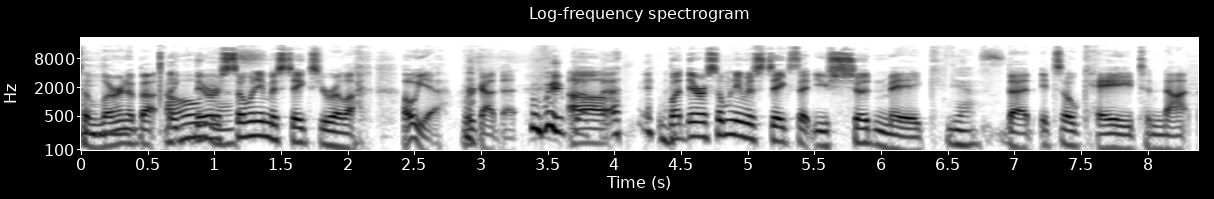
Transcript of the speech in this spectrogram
to learn about like Oh, there are so many mistakes you're allowed oh yeah we got that. We've got Uh, but there are so many mistakes that you should make Yes. that it's okay to not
